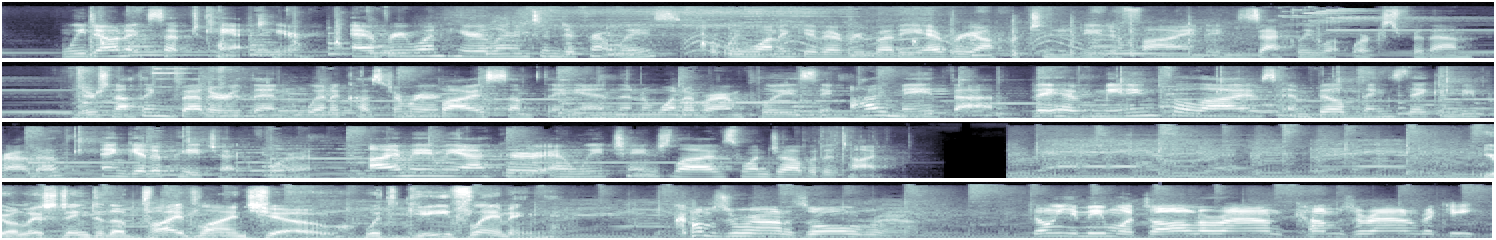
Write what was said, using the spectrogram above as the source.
We don't accept can't here. Everyone here learns in different ways, but we want to give everybody every opportunity to find exactly what works for them. There's nothing better than when a customer buys something and then one of our employees say, I made that. They have meaningful lives and build things they can be proud of and get a paycheck for it. I'm Amy Acker and we change lives one job at a time. You're listening to The Pipeline Show with Guy Flaming. Comes around is all around. Don't you mean what's all around comes around, Ricky?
